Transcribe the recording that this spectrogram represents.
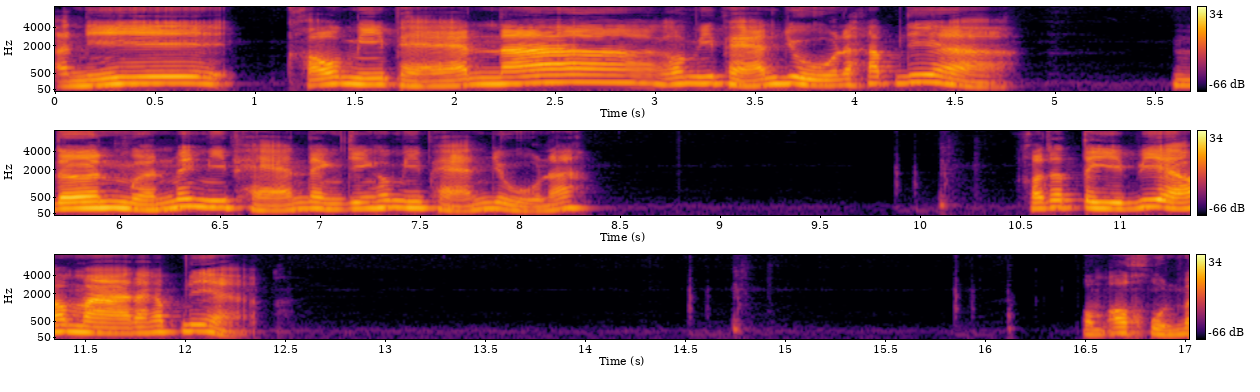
อันนี้เขามีแผนนะเขามีแผนอยู่นะครับ เนี่ย เดินเหมือนไม่มีแผนแต่จริงเขามีแผนอยู่นะ เขาจะตีเบี้ยเข้ามานะครับ เนี่ย ผมเอาขุนไป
